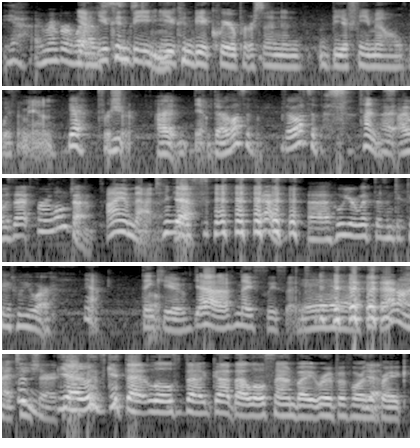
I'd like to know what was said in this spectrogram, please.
yeah. I remember when I yeah, was you can 16, be you can be a queer person and be a female with a man. yeah, for you- sure. I, Yeah. there are lots of them. There are lots of us. Tons. I, I was that for a long time. I am that. Yes. yeah. Uh, who you're with doesn't dictate who you are. yeah. Thank you. Yeah, nicely said. Oh. Yeah, put that on a t-shirt. Yeah, let's get that little that got that little soundbite right before the break.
